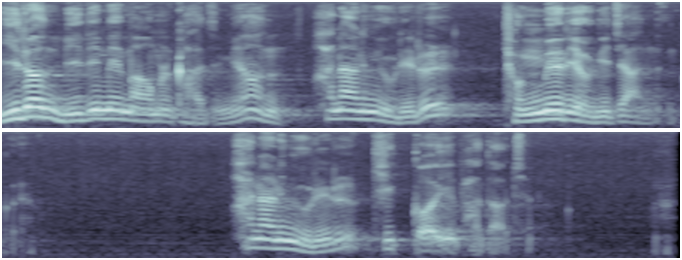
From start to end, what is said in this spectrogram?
이런 믿음의 마음을 가지면 하나님이 우리를 경멸히 여기지 않는. 하나님이 우리를 기꺼이 받아주는 거예요.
